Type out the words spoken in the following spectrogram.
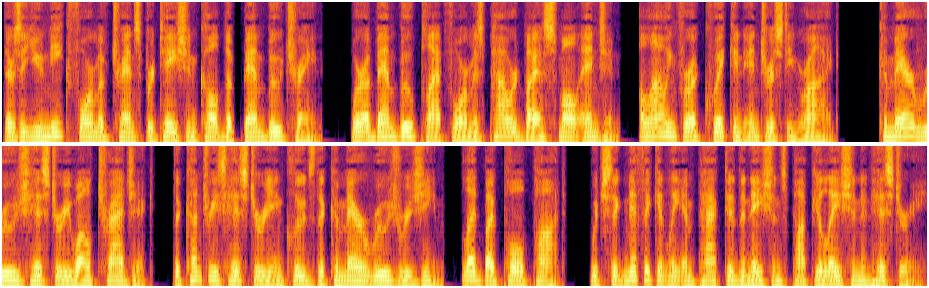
there's a unique form of transportation called the bamboo train, where a bamboo platform is powered by a small engine, allowing for a quick and interesting ride. Khmer Rouge history While tragic, the country's history includes the Khmer Rouge regime, led by Pol Pot, which significantly impacted the nation's population and history.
